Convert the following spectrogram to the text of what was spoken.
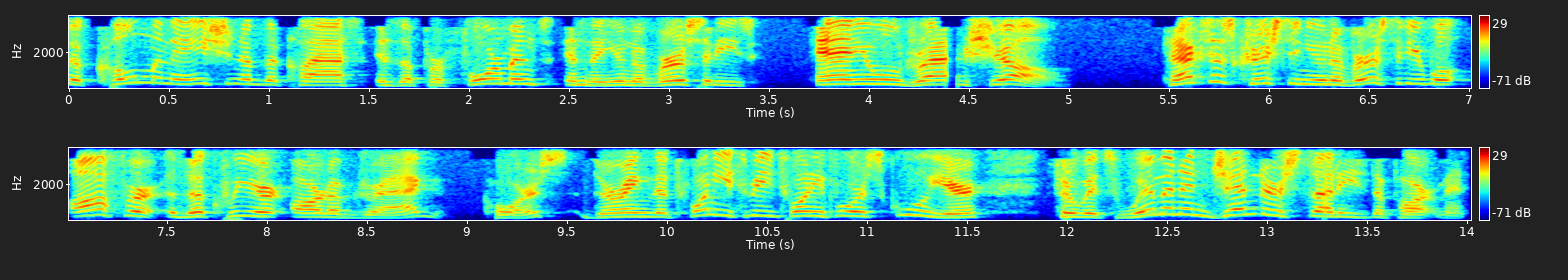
the culmination of the class is a performance in the university's annual drag show. Texas Christian University will offer the Queer Art of Drag course during the 23-24 school year through its Women and Gender Studies Department.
